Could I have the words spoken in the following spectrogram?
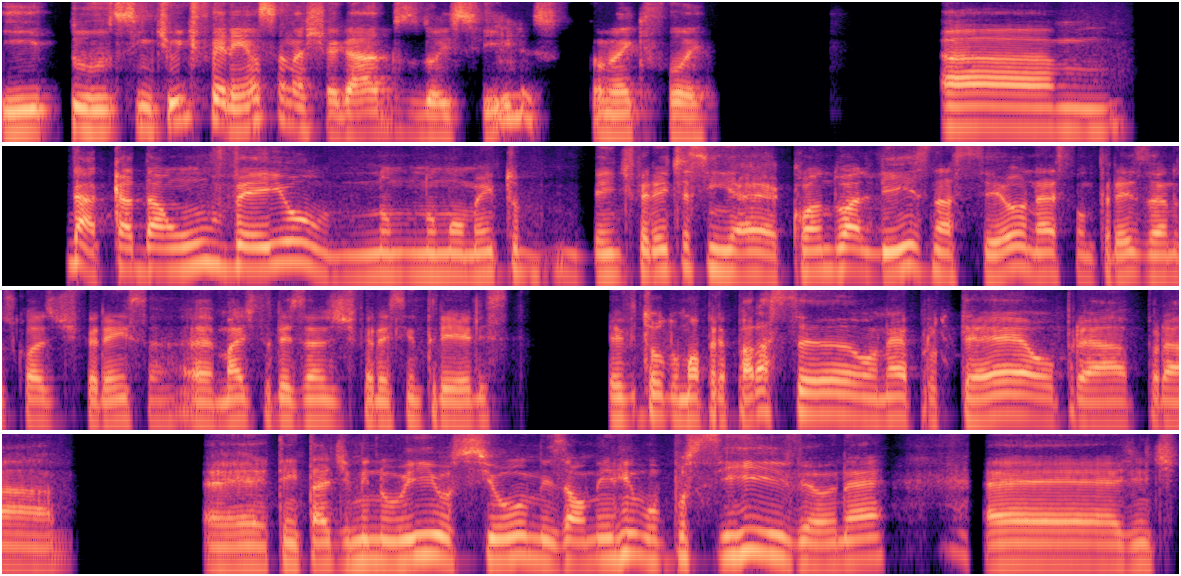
E tu sentiu diferença na chegada dos dois filhos? Como é que foi? Um, não, cada um veio num, num, momento bem diferente. Assim, é, quando a Liz nasceu, né? São três anos quase de diferença, é, mais de três anos de diferença entre eles. Teve toda uma preparação, né? Pro Theo, para é, tentar diminuir os ciúmes ao mínimo possível, né? É, a gente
